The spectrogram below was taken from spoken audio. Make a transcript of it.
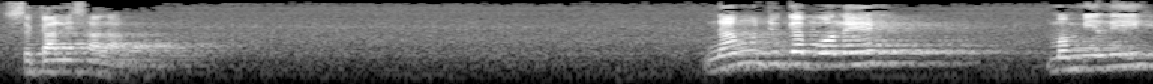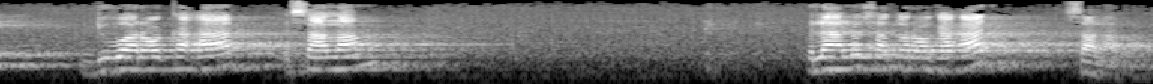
sekali salam. Namun juga boleh memilih dua rakaat salam lalu satu rakaat salam.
